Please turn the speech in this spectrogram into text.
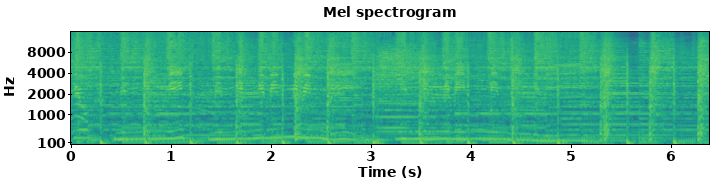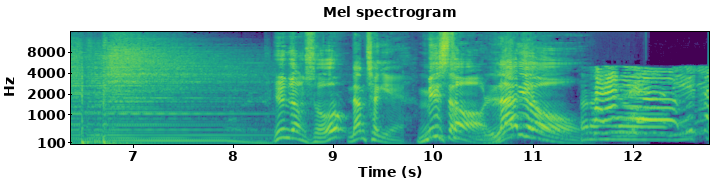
라디오 미미미 미미미 미미미 미미미 미미미 윤정수 남창희의 미스터 라디오. 사랑해요 미스터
